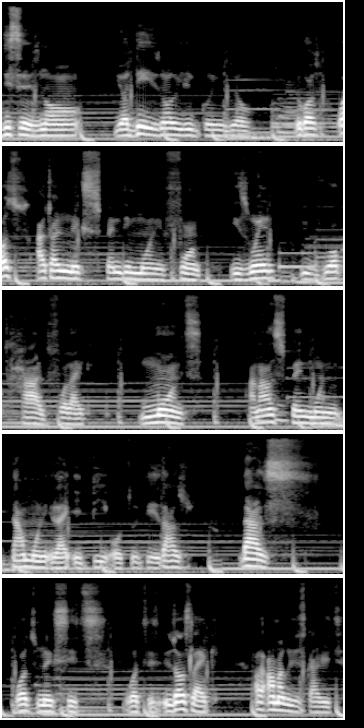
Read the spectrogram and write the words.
this thing is not your day is not really going well. Yeah. Because what actually makes spending money fun is when you've worked hard for like months and now spend money that money like a day or two days. That's that's what makes it what is it's just like how, how am I going to describe it?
